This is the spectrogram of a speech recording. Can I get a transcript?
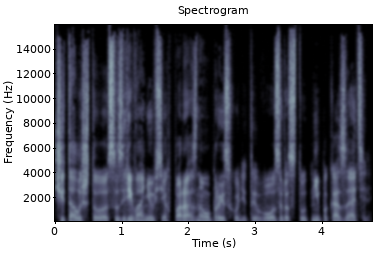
Читал, что созревание у всех по-разному происходит, и возраст тут не показатель.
